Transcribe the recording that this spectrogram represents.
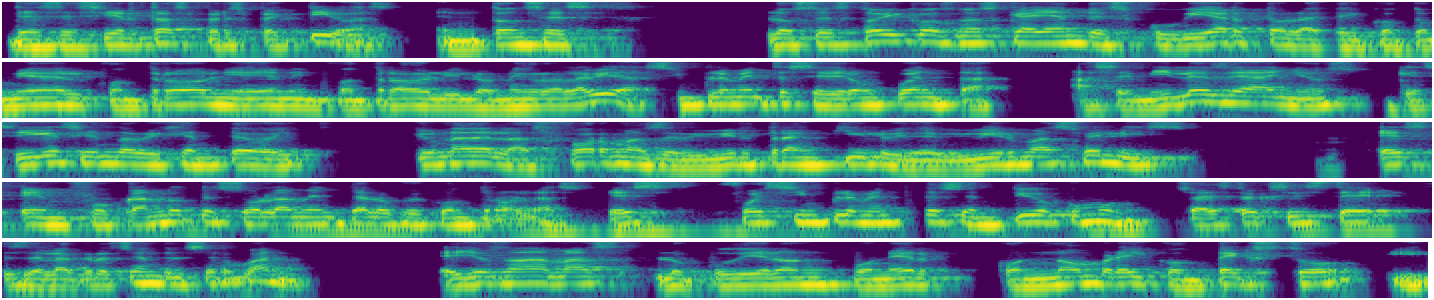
desde ciertas perspectivas. Entonces, los estoicos no es que hayan descubierto la dicotomía del control ni hayan encontrado el hilo negro de la vida, simplemente se dieron cuenta hace miles de años, que sigue siendo vigente hoy, que una de las formas de vivir tranquilo y de vivir más feliz es enfocándote solamente a lo que controlas. Es, fue simplemente sentido común. O sea, esto existe desde la creación del ser humano. Ellos nada más lo pudieron poner con nombre y contexto y,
